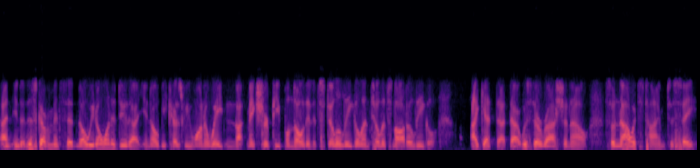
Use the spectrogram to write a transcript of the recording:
And you know, this government said, no, we don't want to do that, you know, because we want to wait and not make sure people know that it's still illegal until it's not illegal. I get that. That was their rationale. So now it's time to say,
